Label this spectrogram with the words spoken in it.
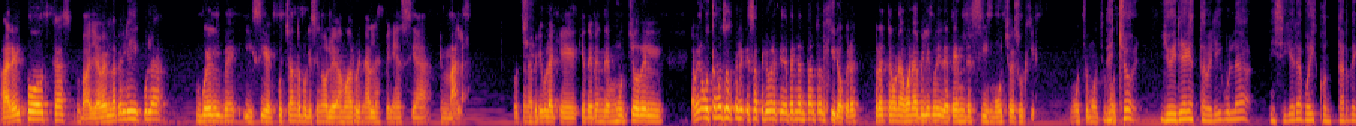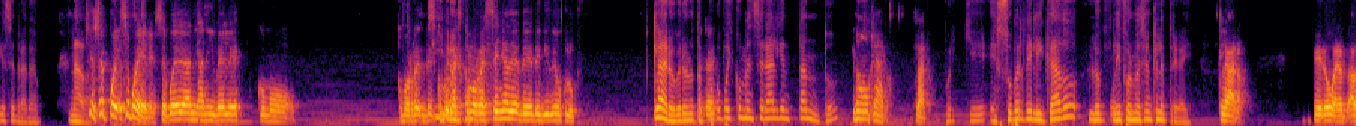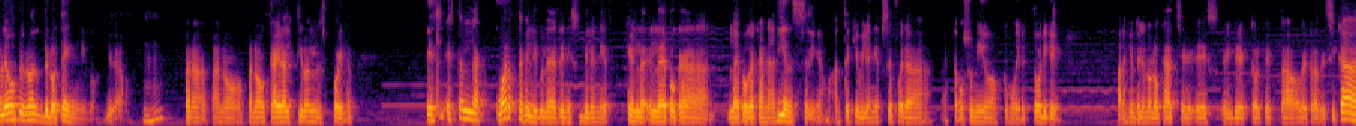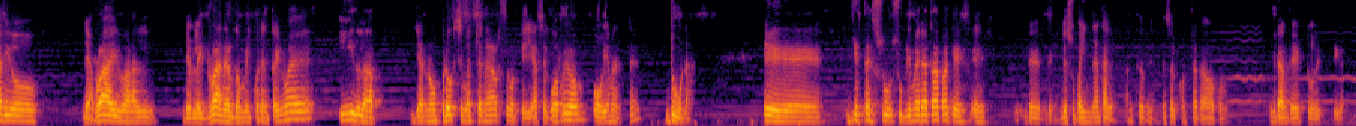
para el podcast, vaya a ver la película, vuelve y sigue escuchando porque si no le vamos a arruinar la experiencia en mala. Porque es una película que, que depende mucho del... A mí me gustan mucho esas películas que dependen tanto del giro, pero, pero esta es una buena película y depende, sí, mucho de su giro. Mucho, mucho, De mucho. hecho, yo diría que esta película ni siquiera podéis contar de qué se trata. Nada. Sí, se puede, se puede, se puede a, ni- a niveles como como, re- de- Sí, como, reseña de, de, de videoclub. Claro, pero no, tampoco podéis convencer a alguien tanto No, claro, claro, porque es súper delicado lo- la información que le entregáis. claro. Pero bueno, hablemos primero de lo técnico, digamos, Ujú. Para, para no, para no caer al tiro en el spoiler. Es- esta es la cuarta película de Denis Villeneuve, que es la, en la época, la época canadiense, digamos, antes que Villeneuve se fuera a Estados Unidos como director y que, para la gente que no lo cache, es el director que está detrás de Sicario, de Arrival, de Blade Runner 2049 y de la ya no próxima a estrenarse, porque ya se corrió, obviamente, Duna. Eh, y esta es su, su primera etapa, que es, es de, de- de su país natal, antes de, ser contratado por grandes estudios, digamos.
